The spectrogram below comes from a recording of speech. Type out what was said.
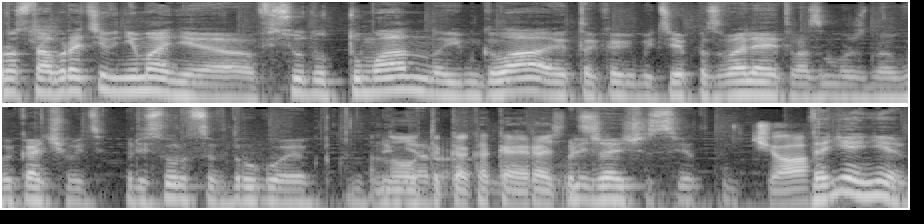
Просто обрати внимание, всюду туман и мгла, это как бы тебе позволяет, возможно, выкачивать ресурсы в другое. Ну, так а какая разница? ближайший свет. Чё? Да не, не,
